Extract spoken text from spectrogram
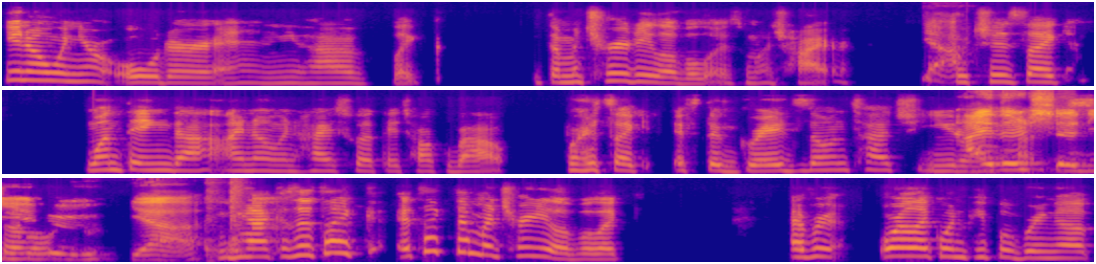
you know when you're older and you have like the maturity level is much higher. Yeah. Which is like one thing that i know in high school that they talk about where it's like if the grades don't touch, you don't. Either touch. should so, you. Yeah. Yeah, because it's like it's like the maturity level, like every or like when people bring up,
